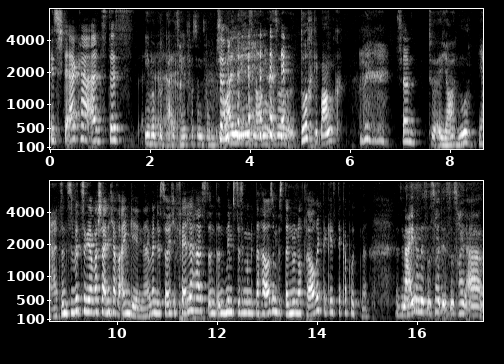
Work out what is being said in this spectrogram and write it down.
ist stärker als das. Ich habe ein brutales Helfersyndrom in allen Lebenslagen. Also durch die Bank, Schon. ja, nur. Ja, sonst würdest du ja wahrscheinlich auch eingehen, ne? wenn du solche Fälle hast und, und nimmst das immer mit nach Hause und bist dann nur noch traurig, da gehst du ja kaputt. Ne? Also Nein, und es ist halt, es ist halt auch,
